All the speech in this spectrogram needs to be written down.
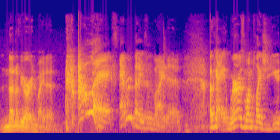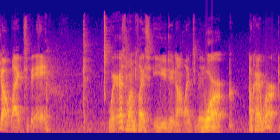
none of you are invited. Alex! Everybody's invited. Okay, where is one place you don't like to be? Where is one place you do not like to be? Work. Okay, work.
